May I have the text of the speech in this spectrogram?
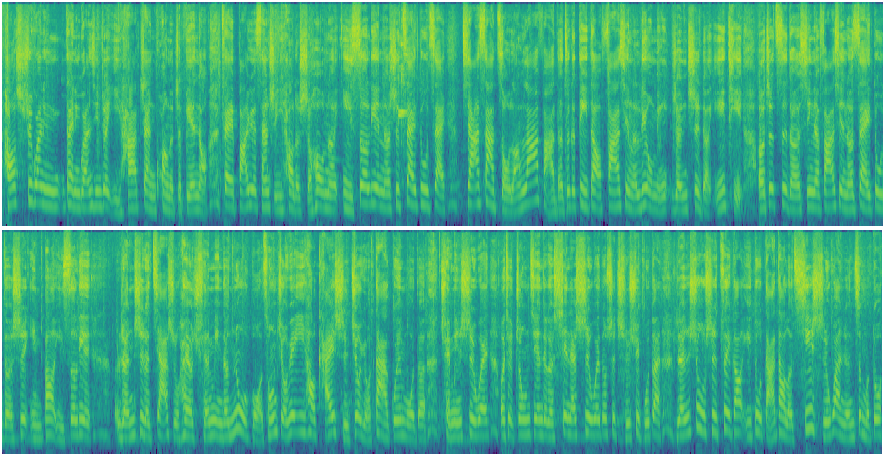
好，持续关您带您关心这以哈战况的这边哦，在八月三十一号的时候呢，以色列呢是再度在加萨走廊拉法的这个地道发现了六名人质的遗体，而这次的新的发现呢，再度的是引爆以色列人质的家属还有全民的怒火。从九月一号开始就有大规模的全民示威，而且中间这个现在示威都是持续不断，人数是最高一度达到了七十万人这么多，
